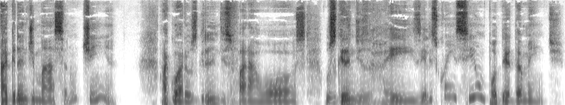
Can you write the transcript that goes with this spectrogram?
A grande massa não tinha. Agora, os grandes faraós, os grandes reis, eles conheciam o poder da mente.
